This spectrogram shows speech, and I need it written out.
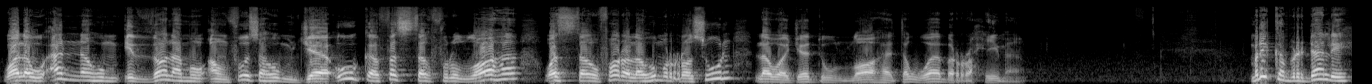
walau annahum idh zalamu anfusahum ja'uka fastaghfirullaha wastaghfara lahumur rasul lawajadullaha tawwabar rahima mereka berdalih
